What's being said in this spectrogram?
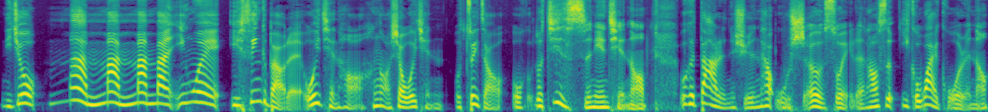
你就慢慢慢慢，因为 you think about it，我以前哈很好笑，我以前我最早我我记得十年前哦，我个大人的学生，他五十二岁了，然后是一个外国人哦，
